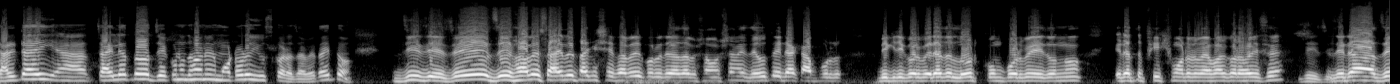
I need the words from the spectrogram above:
গাড়িটাই চাইলে তো যে কোনো ধরনের মোটরও ইউজ করা যাবে তাই তো? জি জি যে যেভাবে চাইবে তাকে সেভাবেই করে দেওয়া যাবে সমস্যা নেই। যেহেতু এটা কাপড় বিক্রি করবে এটাতে লোড কম পড়বে এই জন্য এটাতে ফিক্স মোটর ব্যবহার করা হয়েছে। জি জি যেটা যে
